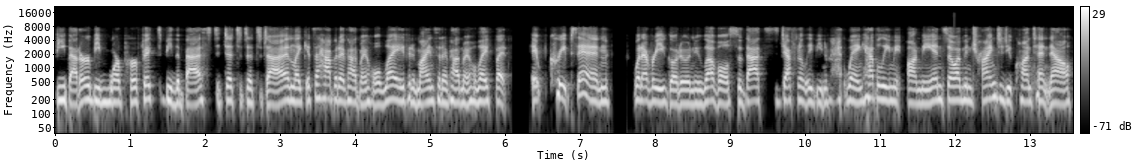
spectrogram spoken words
be better, be more perfect, be the best, da, da, da, da, da. And like it's a habit I've had my whole life and a mindset I've had my whole life, but it creeps in whenever you go to a new level. So that's definitely been weighing heavily on me. And so I've been trying to do content now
